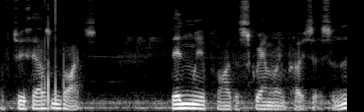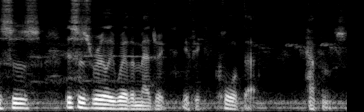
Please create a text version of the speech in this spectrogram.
of 2000 bytes, then we apply the scrambling process. And this is, this is really where the magic, if you could call it that, happens.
